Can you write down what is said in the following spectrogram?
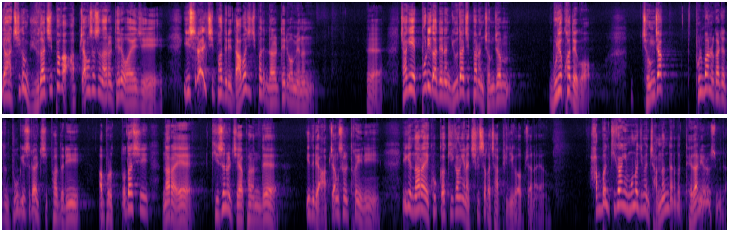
야, 지금 유다 지파가 앞장서서 나를 데려와야지. 이스라엘 지파들이 나머지 지파들이 나를 데려오면은 예, 자기의 뿌리가 되는 유다 지파는 점점 무력화되고 정작 불만을 가졌던 북이스라엘 지파들이 앞으로 또다시 나라에 기선을 제압하는데 이들이 앞장설 터이니 이게 나라의 국가 기강이나 질서가 잡힐 리가 없잖아요. 한 번 기강이 무너지면 잡는다는 건 대단히 어렵습니다.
